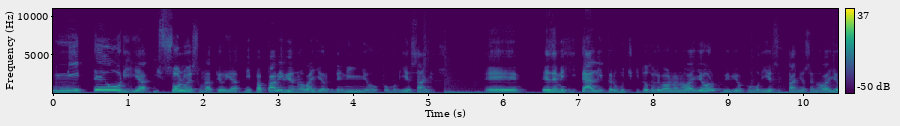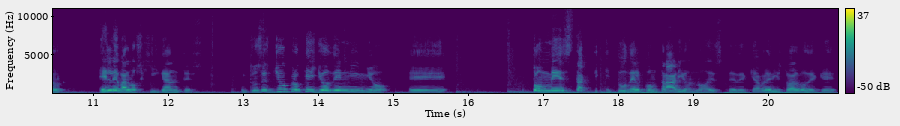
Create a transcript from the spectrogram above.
mi teoría, y solo es una teoría, mi papá vivió en Nueva York de niño, como 10 años. Eh, es de Mexicali, pero muy chiquito se le va a Nueva York, vivió como 10 años en Nueva York. Él le va a los gigantes. Entonces yo creo que yo de niño eh, tomé esta actitud del contrario, ¿no? Este, de que habré visto algo de que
